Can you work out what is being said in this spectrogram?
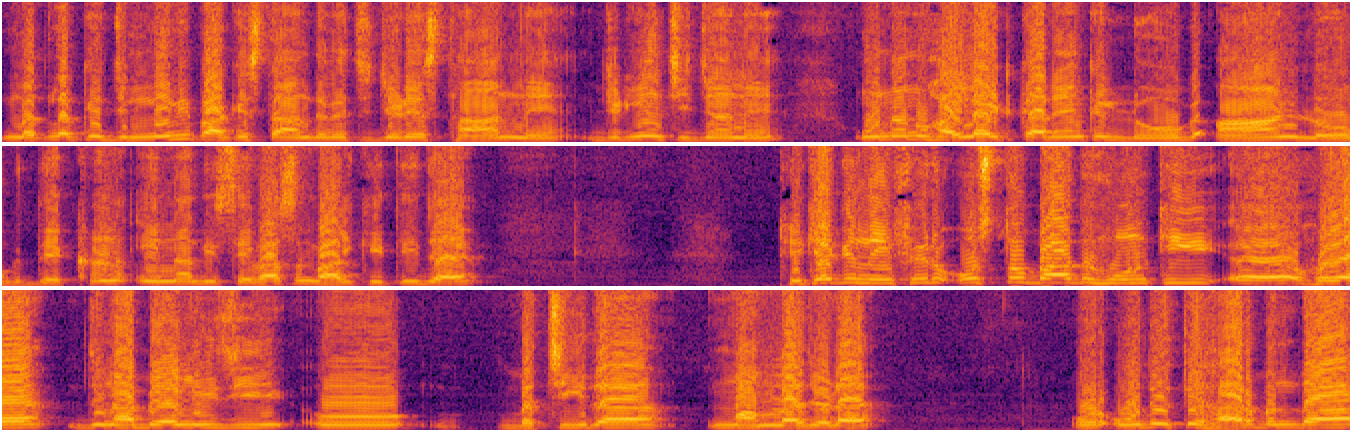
ਮਤਲਬ ਕਿ ਜਿੰਨੇ ਵੀ ਪਾਕਿਸਤਾਨ ਦੇ ਵਿੱਚ ਜਿਹੜੇ ਸਥਾਨ ਨੇ, ਜਿਹੜੀਆਂ ਚੀਜ਼ਾਂ ਨੇ ਉਹਨਾਂ ਨੂੰ ਹਾਈਲਾਈਟ ਕਰ ਰਹੇ ਹਾਂ ਕਿ ਲੋਕ ਆਣ ਲੋਕ ਦੇਖਣ, ਇਹਨਾਂ ਦੀ ਸੇਵਾ ਸੰਭਾਲ ਕੀਤੀ ਜਾਏ। ਠੀਕ ਹੈ ਕਿ ਨਹੀਂ? ਫਿਰ ਉਸ ਤੋਂ ਬਾਅਦ ਹੁਣ ਕੀ ਹੋਇਆ ਜਨਾਬ ਅਲੀ ਜੀ, ਉਹ ਬੱਚੀ ਦਾ ਮਾਮਲਾ ਜਿਹੜਾ ਔਰ ਉਹਦੇ ਉੱਤੇ ਹਰ ਬੰਦਾ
